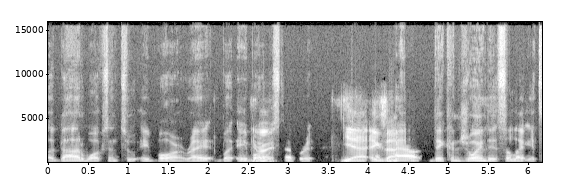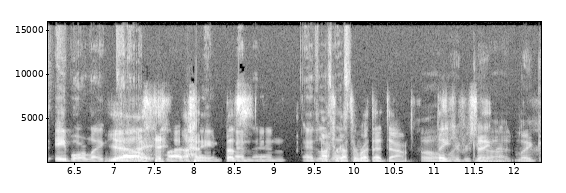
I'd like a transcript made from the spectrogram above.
"A God Walks into a Bar," right? But a bar Right. was separate. yeah exactly Now they conjoined it, so like it's a bar, like Yeah. Cal's last name, That's- and and i forgot last to name. write that down Oh Thank you for saying that. Like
